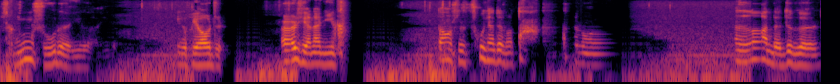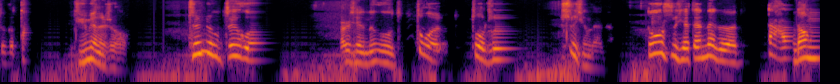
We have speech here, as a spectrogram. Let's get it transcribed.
成熟的一个一个一个标志。而且呢，你看当时出现这种大这种混乱的这个这个大局面的时候，真正最后而且能够做。做出事情来的，都是些在那个大当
